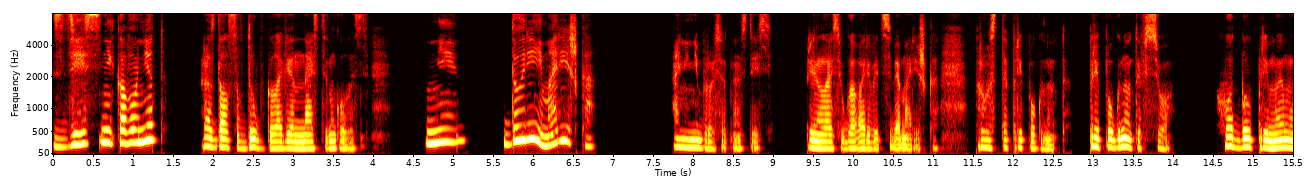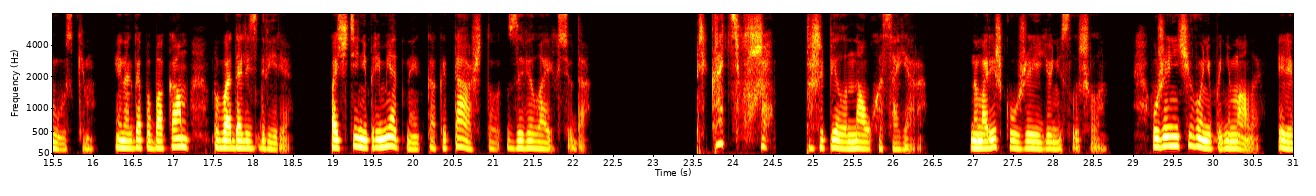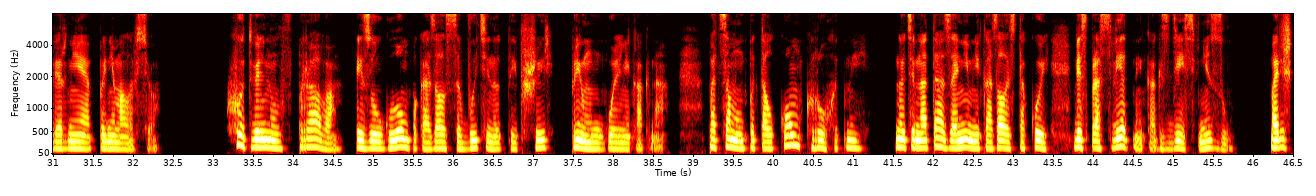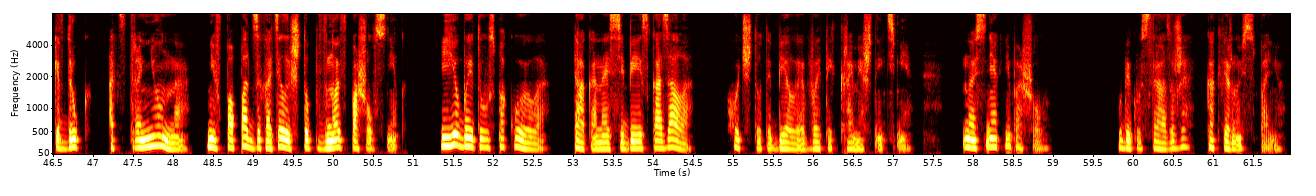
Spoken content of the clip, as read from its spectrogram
«Здесь никого нет?» — раздался вдруг в голове Настин голос. «Не дури, Маришка!» «Они не бросят нас здесь», — принялась уговаривать себя Маришка. «Просто припугнут. Припугнут и все». Ход был прямым и узким. Иногда по бокам попадались двери, почти неприметные, как и та, что завела их сюда. «Прекрати уже!» — прошипела на ухо Саяра но Маришка уже ее не слышала. Уже ничего не понимала, или, вернее, понимала все. Ход вильнул вправо, и за углом показался вытянутый вширь прямоугольник окна. Под самым потолком крохотный, но темнота за ним не казалась такой беспросветной, как здесь, внизу. Маришке вдруг отстраненно, не в попад захотелось, чтоб вновь пошел снег. Ее бы это успокоило. Так она себе и сказала хоть что-то белое в этой кромешной тьме. Но снег не пошел. Убегу сразу же, как вернусь в спальню.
